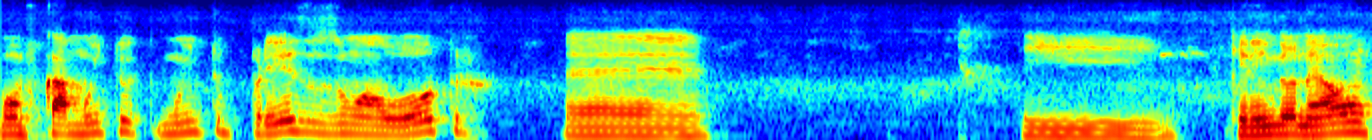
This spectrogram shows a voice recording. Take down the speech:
vão ficar muito, muito presos um ao outro. É... E querendo ou não,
